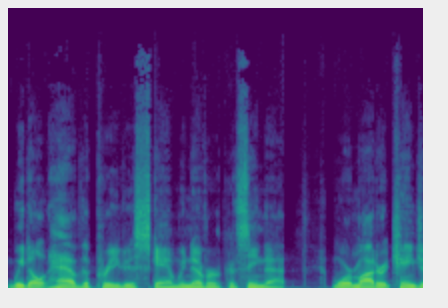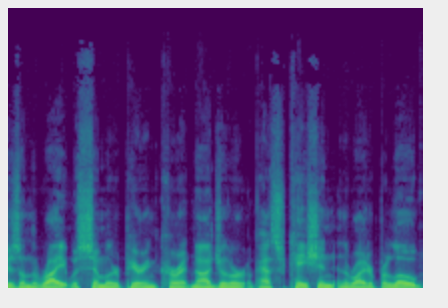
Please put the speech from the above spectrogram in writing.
we don't have the previous scan. We never have seen that. More moderate changes on the right with similar appearing current nodular opacification in the right upper lobe.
